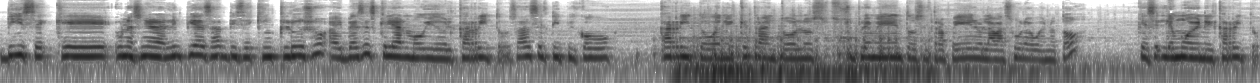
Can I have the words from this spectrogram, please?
dice que una señora de limpieza dice que incluso hay veces que le han movido el carrito, ¿sabes? El típico carrito en el que traen todos los suplementos, el trapero, la basura, bueno, todo, que se, le mueven el carrito,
